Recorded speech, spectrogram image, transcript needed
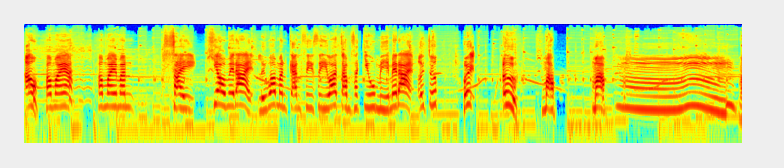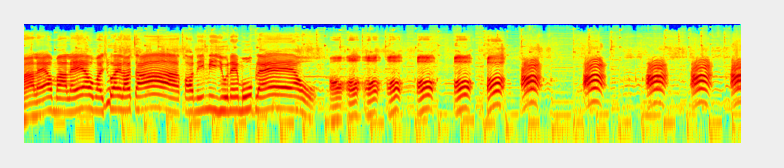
เอ้าทำไมอะทำไมมันใส่เขี้ยวไม่ได้ หรือว่ามันกันซีซีว่าจำสกิลหมีไม่ได้ เอ้ยจึ๊บ เฮ้ย เออหมับหมับอืมมาแล้วมาแล้วมาช่วยแล้วจ้า ตอนนี้มีอยู่ในมูฟแล้วอ๋ออ๋ออ๋ออ๋ออ๋ออ๋ออ๋ออะอะอะอะอะ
